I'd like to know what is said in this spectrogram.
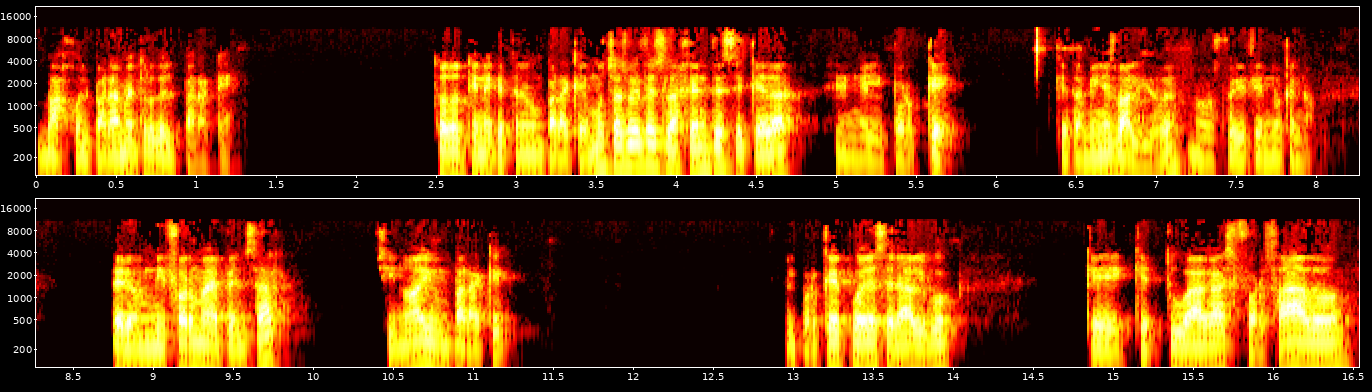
bajo el parámetro del para qué. Todo tiene que tener un para qué. Muchas veces la gente se queda en el por qué, que también es válido, ¿eh? no estoy diciendo que no. Pero en mi forma de pensar, si no hay un para qué, el por qué puede ser algo que, que tú hagas forzado,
